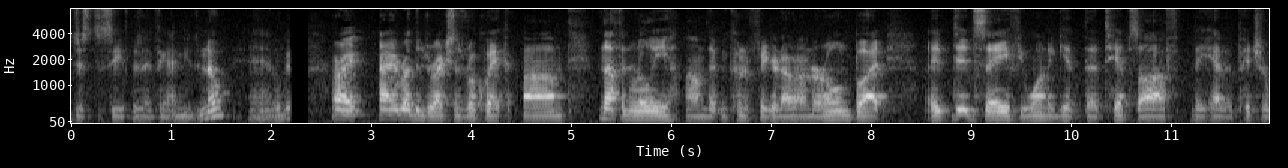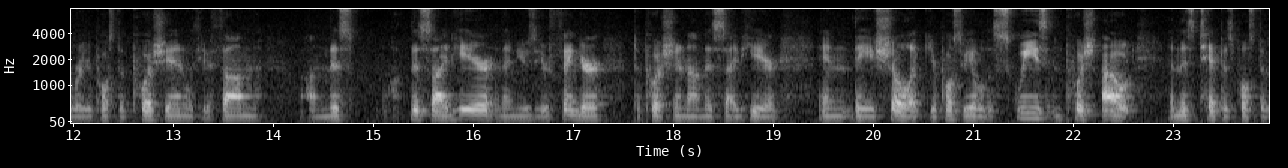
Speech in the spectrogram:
just to see if there's anything I need to know, and it'll be Alright, I read the directions real quick. Um, nothing really um, that we couldn't figure it out on our own, but it did say if you want to get the tips off, they had a picture where you're supposed to push in with your thumb on this this side here, and then use your finger to push in on this side here. And they show like you're supposed to be able to squeeze and push out, and this tip is supposed to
